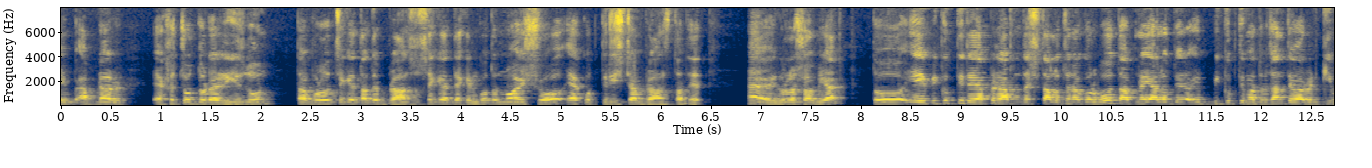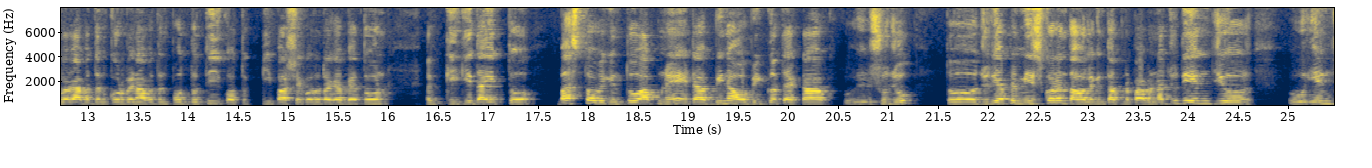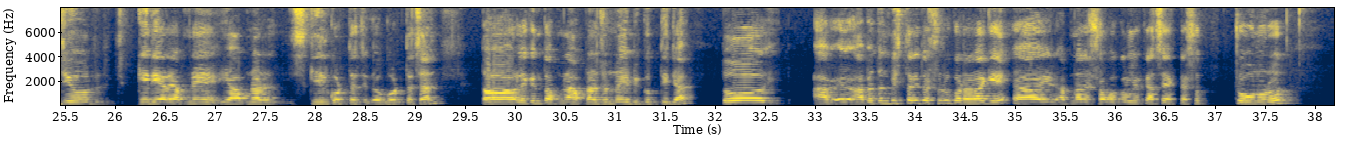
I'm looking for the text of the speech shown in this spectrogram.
এই আপনার একশো চোদ্দোটা রিজন তারপর হচ্ছে গিয়ে তাদের ব্রাঞ্চ হচ্ছে গিয়ে দেখেন কত নয়শো একত্রিশটা ব্রাঞ্চ তাদের। হ্যাঁ এগুলো সব ইয়া তো এই বিজ্ঞপ্তিটা আপনারা আপনাদের সাথে আলোচনা করব। তো আপনি এই আলো বিজ্ঞপ্তির মাধ্যমে জানতে পারবেন কীভাবে আবেদন করবেন, আবেদন পদ্ধতি কত কি পাশে কত টাকা বেতন, কি কি দায়িত্ব বাস্তবে কিন্তু আপনি এটা বিনা অভিজ্ঞতা একটা সুযোগ। তো যদি আপনি মিস করেন, তাহলে কিন্তু আপনি পাবেন না। যদি এনজিও এনজিও কেরিয়ারে আপনি আপনার স্কিল করতে করতে চান, তাহলে কিন্তু আপনার আপনার জন্য এই বিজ্ঞপ্তিটা। তো আবেদন বিস্তারিত শুরু করার আগে আপনাদের সকলের কাছে একটা সূত্র অনুরোধ।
